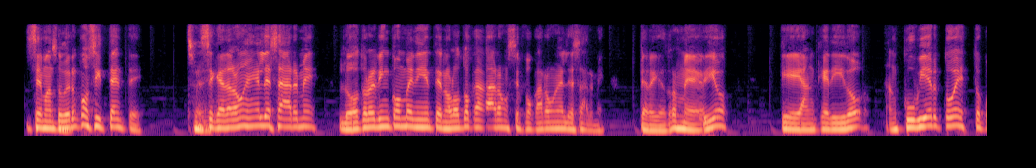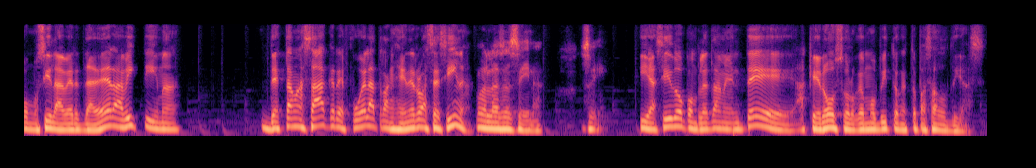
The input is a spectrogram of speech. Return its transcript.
Se mantuvieron consistentes se quedaron en el desarme, lo otro era inconveniente, no lo tocaron, se enfocaron en el desarme. Pero hay otros medios que han querido, han cubierto esto como si la verdadera víctima de esta masacre fue la transgénero asesina. Fue la asesina, sí. Y ha sido completamente asqueroso lo que hemos visto en estos pasados días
